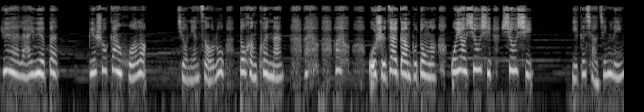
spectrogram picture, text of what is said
越来越笨，别说干活了，就连走路都很困难。哎呦，哎呦，我实在干不动了，我要休息休息。一个小精灵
